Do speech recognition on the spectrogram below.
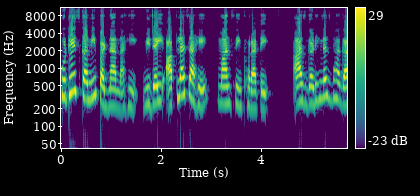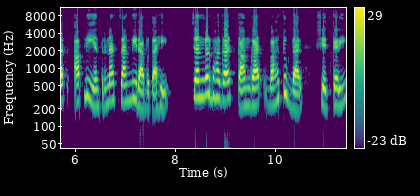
कुठेच कमी पडणार नाही. विजयी आपलाच आहे मानसिंग खोराटे. आज गडिंग्लज भागात आपली यंत्रणा चांगली राबत आहे. चंदगड भागात कामगार वाहतूकदार शेतकरी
